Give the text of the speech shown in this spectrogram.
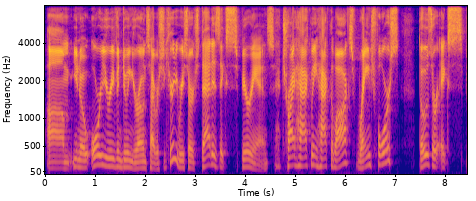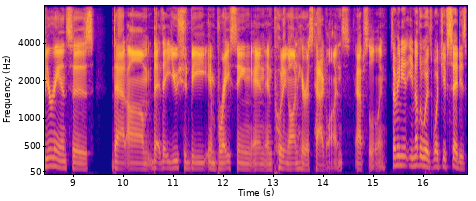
um, you know, or you're even doing your own cybersecurity research. That is experience. Try Hack Me, Hack the Box, Range Force. Those are experiences that um that, that you should be embracing and and putting on here as taglines. Absolutely. So I mean, in other words, what you've said is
